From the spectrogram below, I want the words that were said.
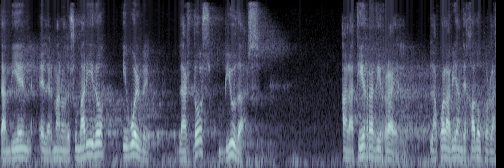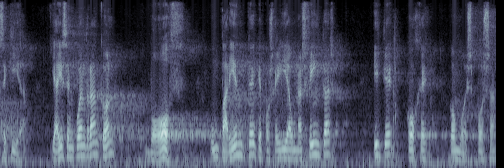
también el hermano de su marido, y vuelve las dos viudas a la tierra de Israel, la cual habían dejado por la sequía. Y ahí se encuentran con Booz, un pariente que poseía unas fincas y que coge como esposa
